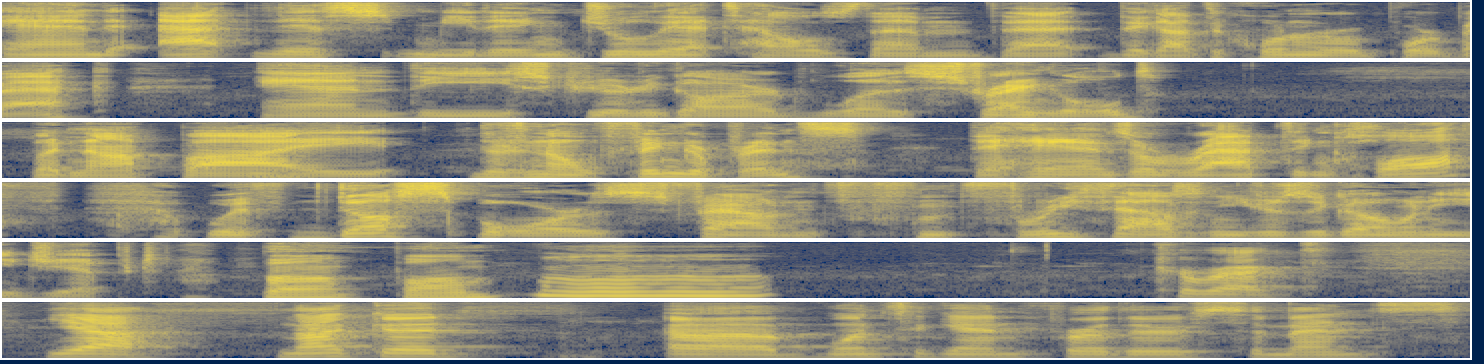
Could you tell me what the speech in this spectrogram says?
and at this meeting, Juliet tells them that they got the coroner report back and the security guard was strangled, but not by. There's no fingerprints. The hands are wrapped in cloth with dust spores found from 3,000 years ago in Egypt. Bum, bum, bum. Correct. Yeah, not good. Uh, once again, further cements.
